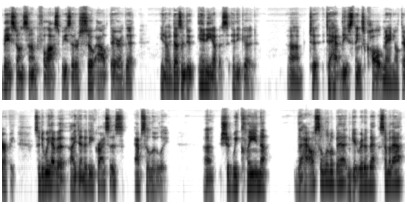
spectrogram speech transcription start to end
based on some philosophies that are so out there that you know it doesn't do any of us any good um, to to have these things called manual therapy. So, do we have an identity crisis? Absolutely. Uh, should we clean up the house a little bit and get rid of that some of that?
